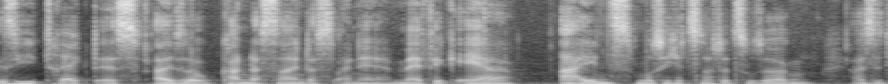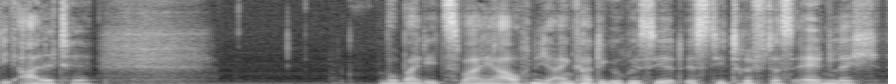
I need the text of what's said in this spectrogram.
sie trägt es. Also kann das sein, dass eine Mavic Air 1, muss ich jetzt noch dazu sagen, also die alte, wobei die 2 ja auch nicht einkategorisiert ist, die trifft das ähnlich.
